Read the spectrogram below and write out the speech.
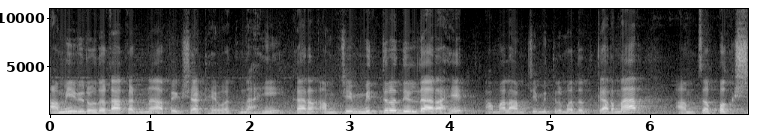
आम्ही विरोधकाकडनं अपेक्षा ठेवत नाही कारण आमचे मित्र दिलदार आहेत आम्हाला आमचे मित्र मदत करणार आमचा पक्ष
